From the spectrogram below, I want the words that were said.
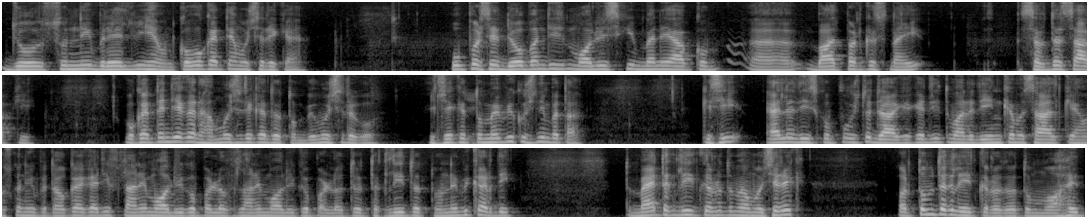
جو سنی بریلوی ہیں ان کو وہ کہتے ہیں مشرق ہیں۔ اوپر سے دیوبندی مولویز کی میں نے آپ کو بات پڑھ کے سنائی صفدر صاحب کی۔ وہ کہتے ہیں جی اگر ہم مشرق ہیں تو تم بھی مشرق ہو۔ اس لیے کہ جی۔ تمہیں بھی کچھ نہیں پتہ کسی اہل حدیث کو پوچھ تو جا کے کہ جی تمہارے دین کے مسائل کیا ہیں؟ اس کو نہیں وہ کہے گا جی فلانے مولوی کو پڑھ لو فلانے مولوی کو پڑھ لو تو تقلید تو تم نے بھی کر دی۔ تو میں تقلید کروں تو میں مشرق اور تم تقلید کرو تو تم معاہد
